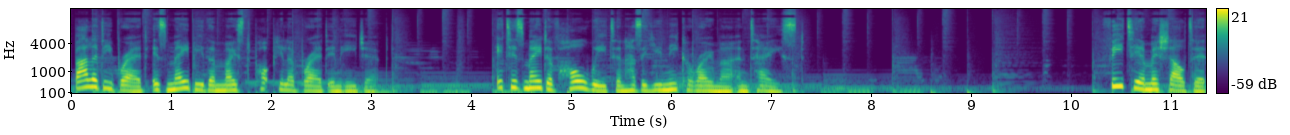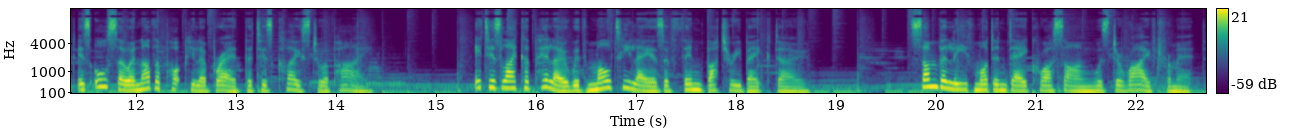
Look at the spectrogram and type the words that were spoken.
Baladi bread is maybe the most popular bread in Egypt. It is made of whole wheat and has a unique aroma and taste. Feteer meshaltet is also another popular bread that is close to a pie. It is like a pillow with multi-layers of thin buttery baked dough. Some believe modern-day croissant was derived from it.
